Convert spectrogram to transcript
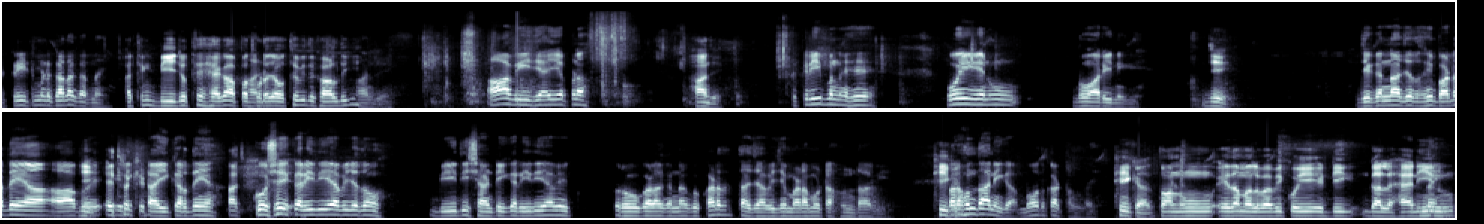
ਟ੍ਰੀਟਮੈਂਟ ਕਾਹਦਾ ਕਰਨਾ ਹੈ ਆਈ ਥਿੰਕ ਬੀਜ ਉੱਥੇ ਹੈਗਾ ਆਪਾਂ ਥੋੜਾ। ਜਿਹਾ ਉੱਥੇ ਵੀ ਦਿਖਾ ਦਈਏ ਹਾਂਜੀ। ਆਹ ਬੀਜ ਹੈ ਜੀ ਆਪਣਾ। ਹਾਂਜੀ। ਤਕਰੀਬਨ ਇਹ ਕੋਈ ਇਹਨੂੰ ਬਿਮਾਰੀ ਨਹੀਂ ਗੀ। ਜੀ। ਜੇ ਗੰਨਾ ਜਦੋਂ ਅਸੀਂ ਵੱਢਦੇ ਆ ਆਪ ਜੀ, ਇੱਥੇ ਇਹਦੀ ਕਰਦੇ ਆ ਅੱਛਾ। ਕੋਸ਼ਿਸ਼ ਕਰੀਦੀ ਆ ਵੀ ਜਦੋਂ ਬੀਜ ਦੀ ਛਾਂਟੀ ਕਰੀਦੀ ਆ ਵੀ ਰੋਗ ਵਾਲਾ ਗੰਨਾ ਕੋਈ ਕੱਢ ਦਿੱਤਾ ਜਾਵੇ ਜੇ ਮਾੜਾ ਮੋਟਾ ਹੁੰਦਾ ਵੀ। ਠੀਕ ਪਰ ਹੁੰਦਾ ਨਹੀਂਗਾ ਬਹੁਤ ਘੱਟ ਹੁੰਦਾ ਜੀ। ਠੀਕ ਹੈ ਤੁਹਾਨੂੰ ਇਹਦਾ ਮਤਲਬ ਹੈ ਵੀ ਕੋਈ ਏਡੀ ਗੱਲ ਹੈ ਨਹੀਂ ਇਹਨੂੰ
